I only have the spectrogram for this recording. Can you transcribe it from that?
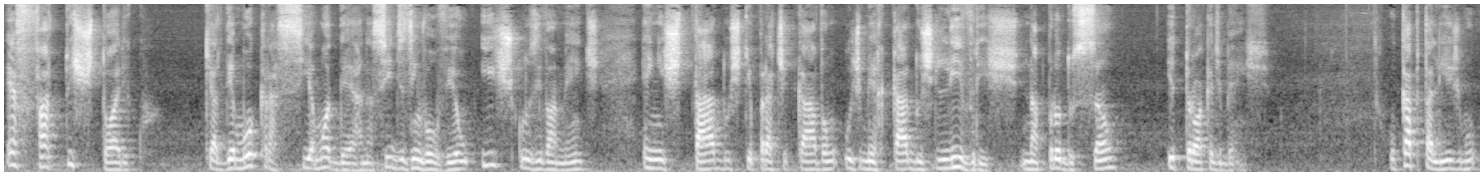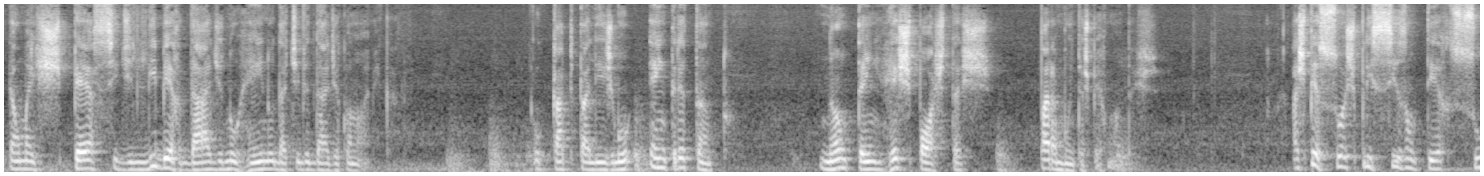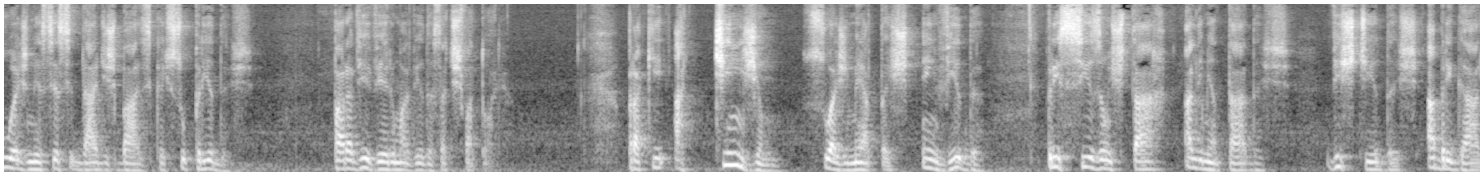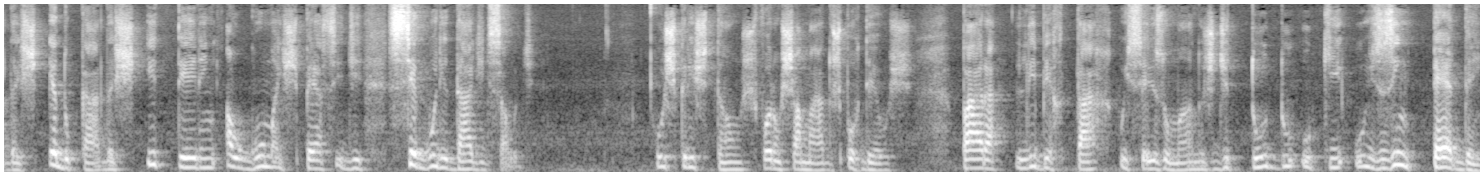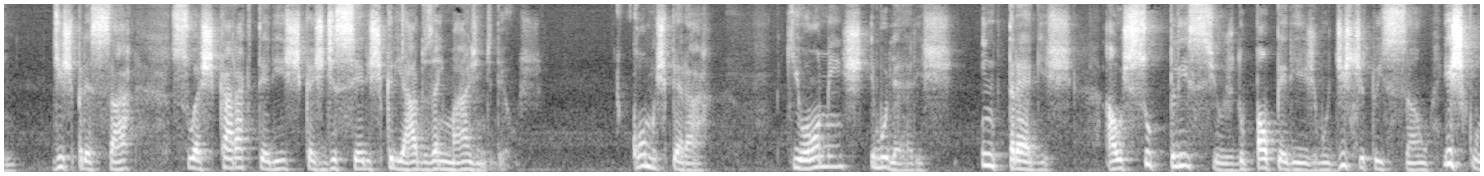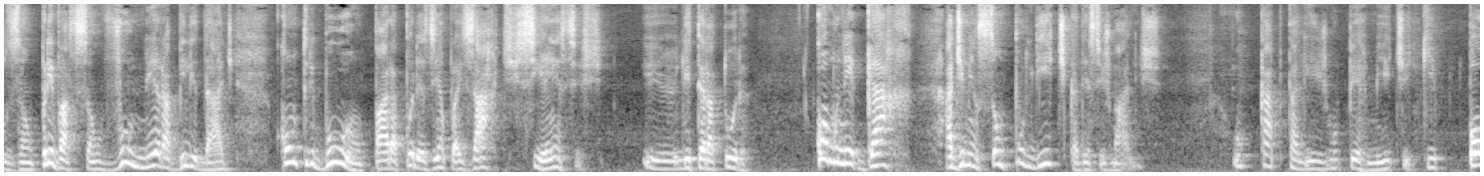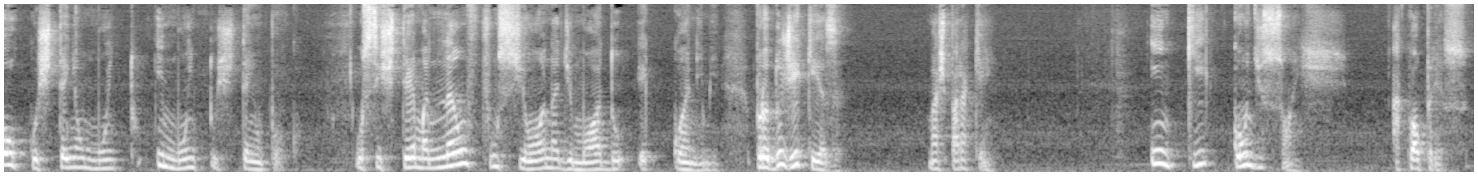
É fato histórico que a democracia moderna se desenvolveu exclusivamente em estados que praticavam os mercados livres na produção e troca de bens. O capitalismo é uma espécie de liberdade no reino da atividade econômica. O capitalismo, entretanto, não tem respostas para muitas perguntas. As pessoas precisam ter suas necessidades básicas supridas para viver uma vida satisfatória. Para que atinjam suas metas em vida, precisam estar alimentadas, vestidas, abrigadas, educadas e terem alguma espécie de seguridade de saúde. Os cristãos foram chamados por Deus para libertar os seres humanos de tudo o que os impedem de expressar suas características de seres criados à imagem de Deus. Como esperar que homens e mulheres entregues aos suplícios do pauperismo, destituição, exclusão, privação, vulnerabilidade contribuam para, por exemplo, as artes, ciências e literatura? Como negar a dimensão política desses males. O capitalismo permite que poucos tenham muito e muitos tenham pouco. O sistema não funciona de modo equânime. Produz riqueza. Mas para quem? Em que condições? A qual preço?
